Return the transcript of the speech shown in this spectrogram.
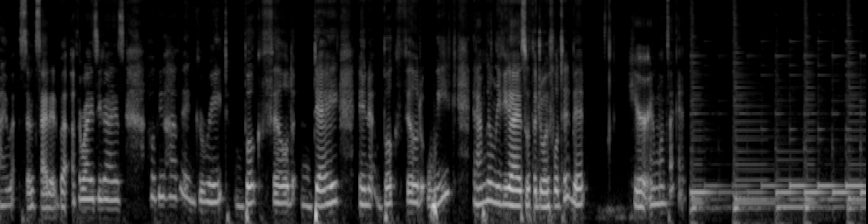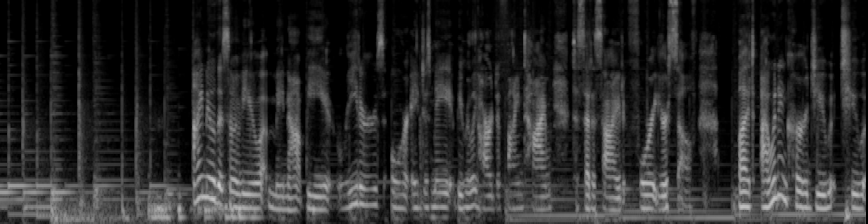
I'm so excited. But otherwise, you guys, I hope you have a great book filled day and book filled week. And I'm going to leave you guys with a joyful tidbit here in one second. I know that some of you may not be readers, or it just may be really hard to find time to set aside for yourself. But I would encourage you to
